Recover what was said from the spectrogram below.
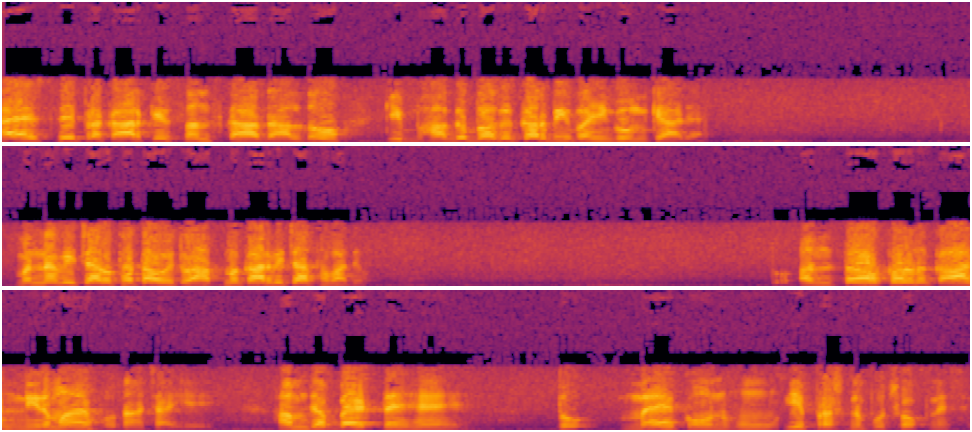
ऐसे प्रकार के संस्कार डाल दो कि भग भग कर भी वहीं घूम के आ जाए મનના વિચારો થતા હોય તો આત્મકાર વિચાર થવા દો तो अंतकरण का निर्माण होना चाहिए हम जब बैठते हैं तो मैं कौन हूं ये प्रश्न पूछो अपने से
